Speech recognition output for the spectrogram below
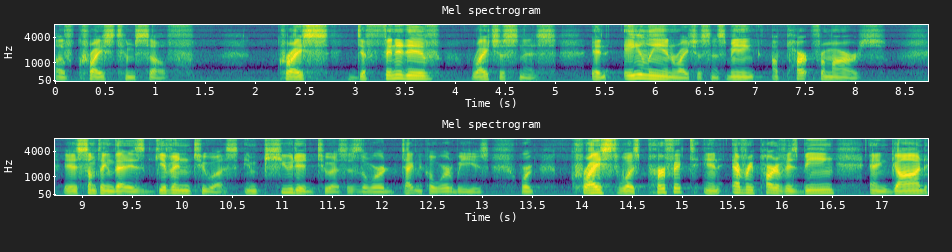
of Christ Himself. Christ's definitive righteousness, an alien righteousness, meaning apart from ours, is something that is given to us, imputed to us, is the word, technical word we use, where Christ was perfect in every part of his being, and God,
